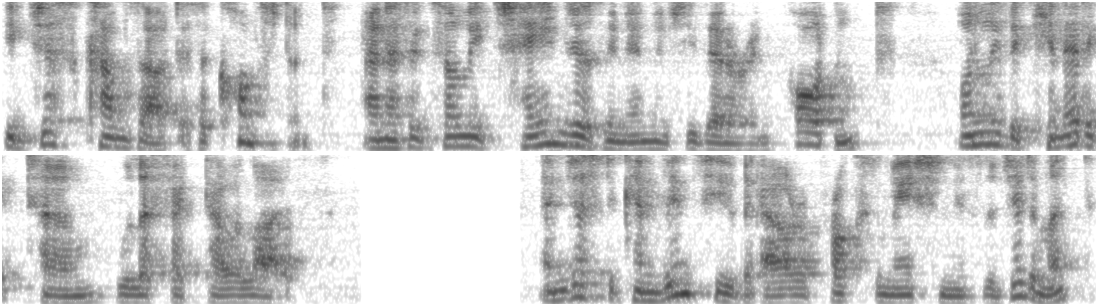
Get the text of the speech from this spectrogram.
it just comes out as a constant. And as it's only changes in energy that are important, only the kinetic term will affect our lives. And just to convince you that our approximation is legitimate,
